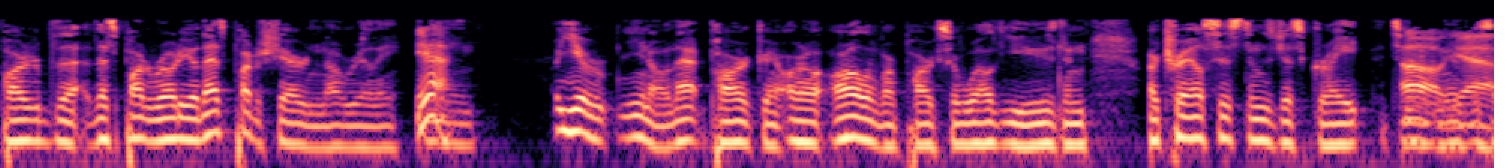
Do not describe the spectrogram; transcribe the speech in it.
part of the. That's part of rodeo. That's part of Sheridan, though. Really. Yeah. I mean, you're, you know, that park and all, of our parks are well used, and our trail system's just great. It's Oh, yeah.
